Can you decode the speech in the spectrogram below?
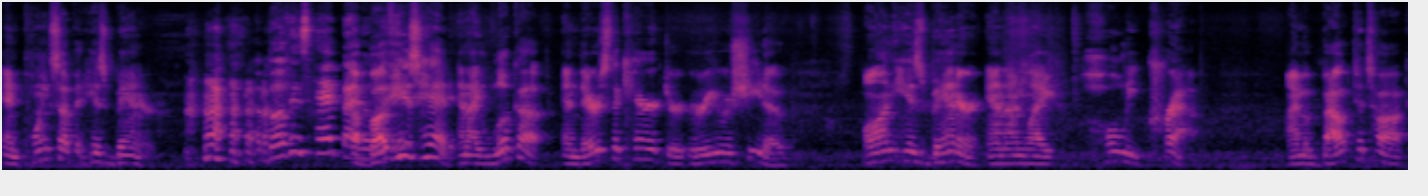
and points up at his banner Above his head, by the way. above his head, and I look up, and there's the character Uryu Ishida on his banner, and I'm like, holy crap! I'm about to talk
